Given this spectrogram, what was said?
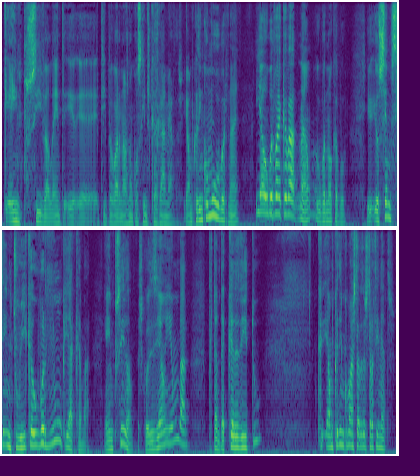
que é impossível. É, é, tipo, agora nós não conseguimos carregar merdas. É um bocadinho como o Uber, não é? E a Uber vai acabar. Não, a Uber não acabou. Eu, eu sempre intuí que a Uber nunca ia acabar. É impossível. As coisas iam, iam mudar. Portanto, acredito que é um bocadinho como a história das trotinetes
